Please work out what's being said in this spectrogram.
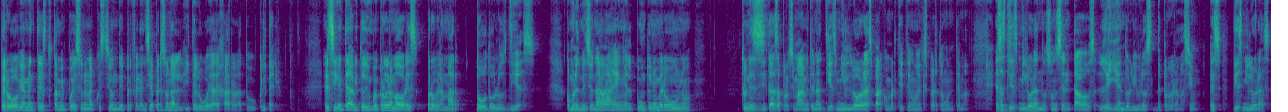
Pero obviamente esto también puede ser una cuestión de preferencia personal y te lo voy a dejar a tu criterio. El siguiente hábito de un buen programador es programar todos los días. Como les mencionaba en el punto número uno, Tú necesitas aproximadamente unas 10.000 horas para convertirte en un experto en un tema. Esas 10.000 horas no son sentados leyendo libros de programación, es 10.000 horas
